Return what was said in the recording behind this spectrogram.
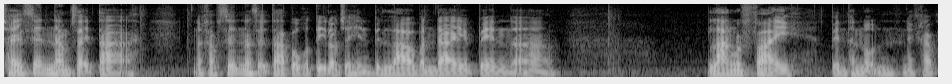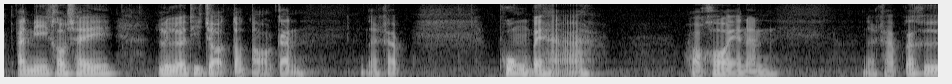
ใช้เส้นนำสายตานะครับ เส้นนำสายตาปกติเราจะเห็นเป็นราวบันไดเป็นรางรถไฟเป็นถนนนะครับ อันนี้เขาใช้เรือที่จอดต่อๆกันนะครับ พุ่งไปหาหอคอยอันนั้น นะครับ ก็คือ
